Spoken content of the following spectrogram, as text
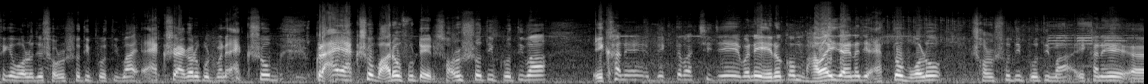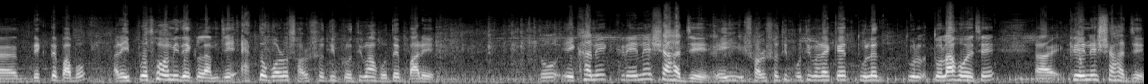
থেকে বড় যে সরস্বতী প্রতিমা, একশো এগারো ফুট মানে একশো, প্রায় একশো বারো ফুটের সরস্বতী প্রতিমা। এখানে দেখতে পাচ্ছি যে মানে এরকম ভাবাই যায় না যে, এত বড় সরস্বতী প্রতিমা এখানে দেখতে পাবো। আর এই প্রথম আমি দেখলাম যে, এত বড় সরস্বতী প্রতিমা হতে পারে। তো এখানে ক্রেনের সাহায্যে, এই সরস্বতী প্রতিমাটাকে তুলে, তুল- হয়েছে ক্রেনের সাহায্যে।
